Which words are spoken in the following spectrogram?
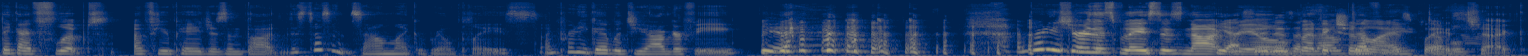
think I flipped a few pages and thought, "This doesn't sound like a real place. I'm pretty good with geography. Yeah. I'm pretty sure this place is not Yes, real, is a but I'll fictionalized definitely place. double check."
